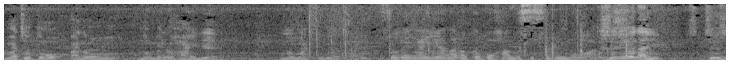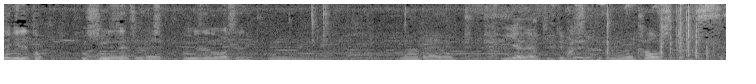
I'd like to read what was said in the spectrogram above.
まあちょっとあの飲める範囲で飲ませてください。それが嫌なのかご飯の進みもあるし。薬は何注射器でとおお水水でお水飲ませるうん。嫌だよ。嫌だよって言ってますよ。うん顔してます。し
